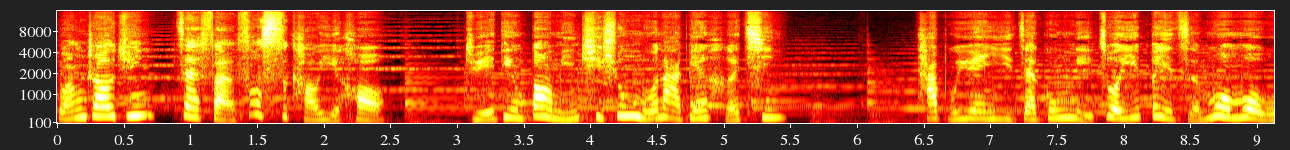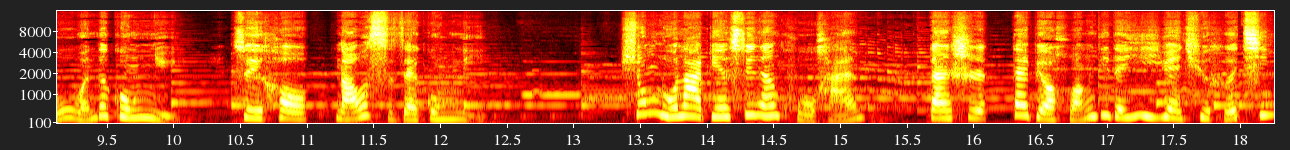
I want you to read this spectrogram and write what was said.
王昭君在反复思考以后，决定报名去匈奴那边和亲。她不愿意在宫里做一辈子默默无闻的宫女，最后老死在宫里。匈奴那边虽然苦寒，但是代表皇帝的意愿去和亲，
